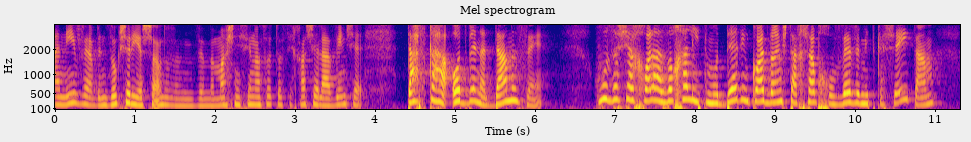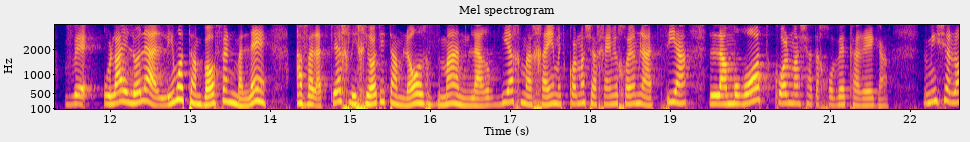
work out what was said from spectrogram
אני והבן זוג שלי ישבנו וממש ניסינו לעשות את השיחה של להבין שדווקא העוד בן אדם הזה הוא זה שיכול לעזור לך להתמודד עם כל הדברים שאתה עכשיו חווה ומתקשה איתם ואולי לא להעלים אותם באופן מלא, אבל להצליח לחיות איתם לאורך זמן, להרוויח מהחיים את כל מה שהחיים יכולים להציע, למרות כל מה שאתה חווה כרגע. ומי שלא,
